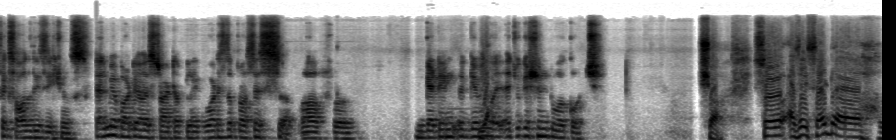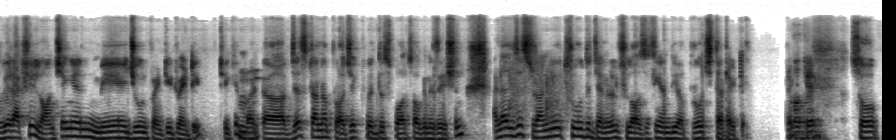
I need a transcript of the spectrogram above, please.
fix all these issues tell me about your startup like what is the process of uh, getting uh, giving education to a coach Sure. So as I said, uh, we're actually launching in May, June 2020. Okay, mm-hmm. but uh, just done a project with the sports organization, and I'll just run you through the general philosophy and the approach that I take. Right? Okay. So,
